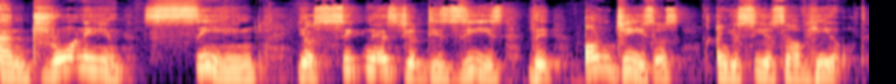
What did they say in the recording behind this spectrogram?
and drawn in, seeing your sickness, your disease, the on Jesus, and you see yourself healed.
